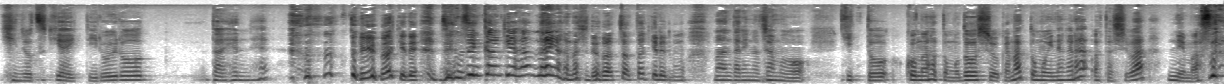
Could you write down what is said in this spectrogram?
近所付き合いっていろいろ大変ね。というわけで、全然関係ない話で終わっちゃったけれども、マンダリンのジャムをきっとこの後もどうしようかなと思いながら私は寝ます。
